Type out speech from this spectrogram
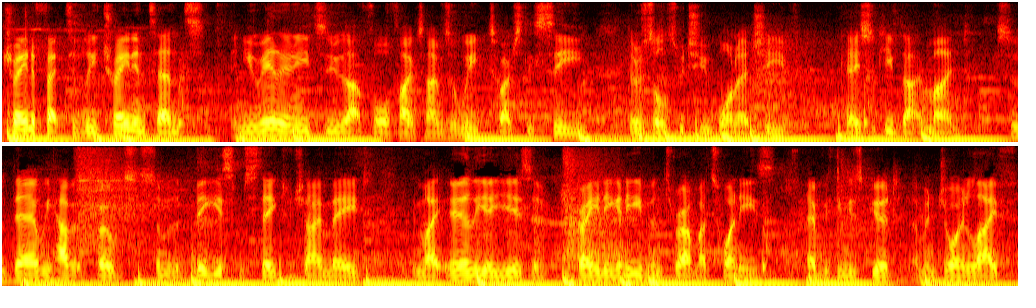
train effectively, train intense, and you really need to do that four or five times a week to actually see the results which you want to achieve. Okay, so keep that in mind. So there we have it folks, some of the biggest mistakes which I made in my earlier years of training and even throughout my 20s. Everything is good, I'm enjoying life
